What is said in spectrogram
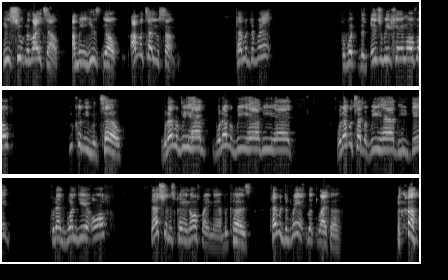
he's shooting the lights out. I mean, he's yo, I'm gonna tell you something. Kevin Durant, for what the injury came off of, you couldn't even tell. Whatever rehab, whatever rehab he had, whatever type of rehab he did for that one year off, that shit is paying off right now because Kevin Durant looked like a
